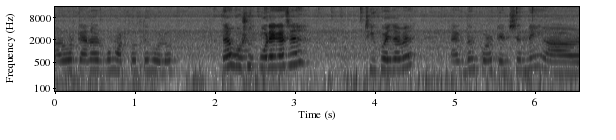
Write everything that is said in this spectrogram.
আর ওর কেন এরকম হট করতে হলো? দেখ ওষুধ পড়ে গেছে, ঠিক হয়ে যাবে। একদম, কোনো টেনশন নেই। আর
